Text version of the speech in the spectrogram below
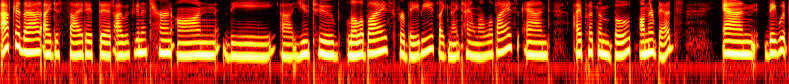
after that, I decided that I was going to turn on the uh, YouTube lullabies for babies, like nighttime lullabies, and I put them both on their beds and they would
